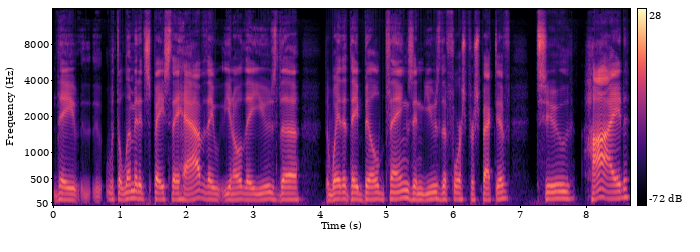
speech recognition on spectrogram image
they with the limited space they have they you know they use the the way that they build things and use the force perspective to hide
